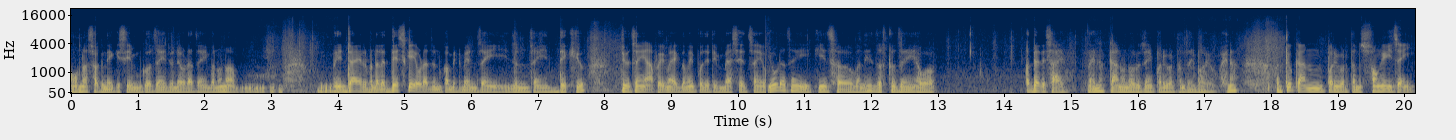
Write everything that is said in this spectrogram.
हुन सक्ने किसिमको चाहिँ जुन एउटा चाहिँ भनौँ न इन्टायर भन्नाले देशकै एउटा जुन कमिटमेन्ट चाहिँ जुन चाहिँ देखियो त्यो चाहिँ आफैमा एकदमै पोजिटिभ म्यासेज चाहिँ एउटा चाहिँ के छ भने जस्तो चाहिँ अब अध्यादेश आयो होइन? कानुनहरू चाहिँ परिवर्तन चाहिँ भयो होइन? त्यो कानुन परिवर्तनसँगै चाहिँ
